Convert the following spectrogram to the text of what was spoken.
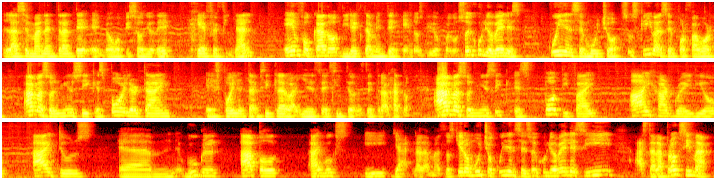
la semana entrante el nuevo episodio de Jefe Final, enfocado directamente en los videojuegos. Soy Julio Vélez, cuídense mucho, suscríbanse por favor, Amazon Music, Spoiler Time, Spoiler Time, sí claro, ahí es el sitio donde estoy trabajando, Amazon Music, Spotify, iHeartRadio, iTunes, Em, Google, Apple, iBooks y ya, nada más. Los quiero mucho, cuídense, soy Julio Vélez y hasta la próxima.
